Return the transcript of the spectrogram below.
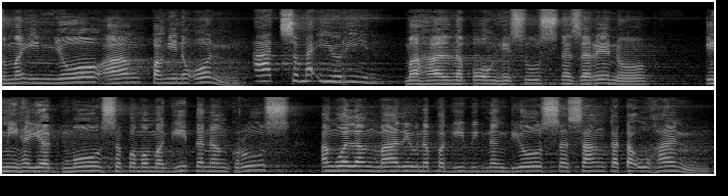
Sumainyo ang Panginoon. At sumaiyo rin. Mahal na poong Jesus Nazareno, inihayag mo sa pamamagitan ng krus ang walang maliw na pag-ibig ng Diyos sa sangkatauhan.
